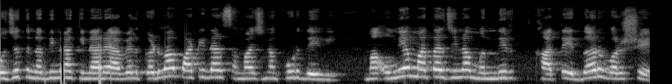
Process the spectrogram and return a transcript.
ઓજત નદીના કિનારે આવેલ કડવા પાટીદાર સમાજના કુળદેવી માં ઉમિયા માતાજીના મંદિર ખાતે દર વર્ષે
